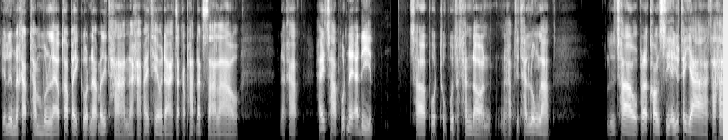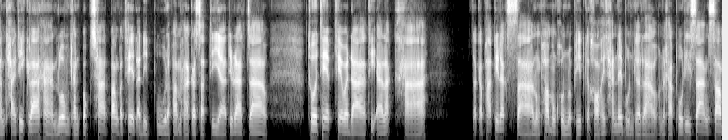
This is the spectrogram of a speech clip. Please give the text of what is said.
อย่าลืมนะครับทำบุญแล้วก็ไปกรวดน้ำอธิษฐานนะครับ ให้เทวดาจักรพรรดิรักษาเรานะครับ ให้ชาวพุทธในอดีต ชาวพุทธทุกพุทธทันดรนนะครับ ที่ท่านลงลับ หรือชาวพระนครศรีอยุธยา ทหารไทยที่กล้าหาญร่วมกันปกชาติป้องประเทศอดีตภูรพมหากษัตริยาธิราชเจ้า ทัวเทพเทวดาที่อารักขาจักรพรรดิที่รักษาหลวงพ่อมงคลบพิษก็ขอให้ท่านได้บุญกับเรานะครับ ผู้ที่สร้างซ่อม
